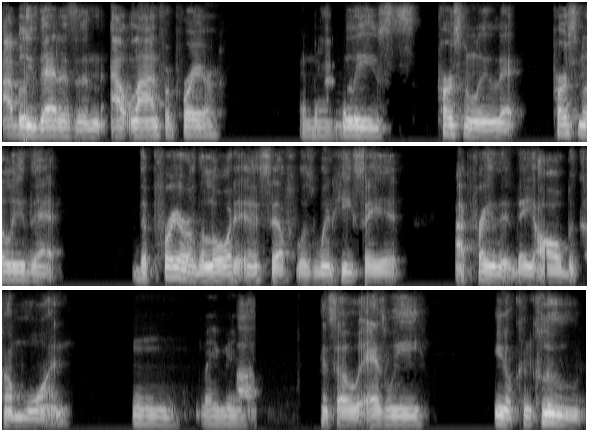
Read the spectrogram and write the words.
i believe that is an outline for prayer Amen. i believe personally that personally that the prayer of the Lord in itself was when he said, I pray that they all become one. Mm, amen. Uh, and so as we, you know, conclude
